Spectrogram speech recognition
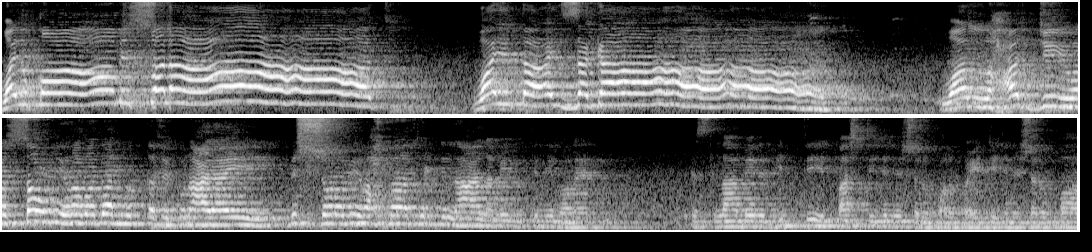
ويقام الصلاة. وإيتاء الزكاة. والحج والصوم رمضان متفق عليه বিশ্বনবী রহমাতুল্লিল আলামিন তিনি বলেন ইসলামের ভিত্তি পাঁচটি জিনিসের উপর কয়টি জিনিসের উপর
